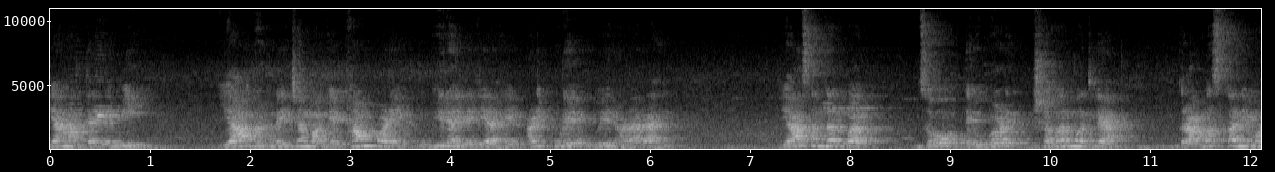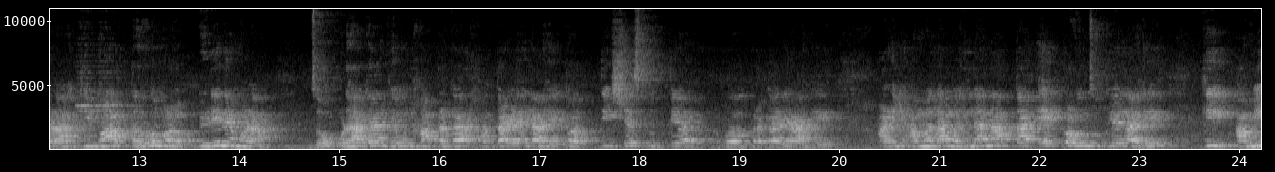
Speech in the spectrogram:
या नात्याने मी या घटनेच्या मागे ठामपणे उभी राहिलेली आहे आणि पुढे उभी राहणार आहे. या संदर्भात जो देवगड शहरमधल्या ग्रामस्थांनी म्हणा किंवा तरुण म- पिढीने म्हणा जो पुढाकार घेऊन हा प्रकार हाताळलेला आहे तो अतिशय स्तुत्य प्रकारे आहे. आणि आम्हाला महिलांना आता एक कळून चुकलेलं आहे की आम्ही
